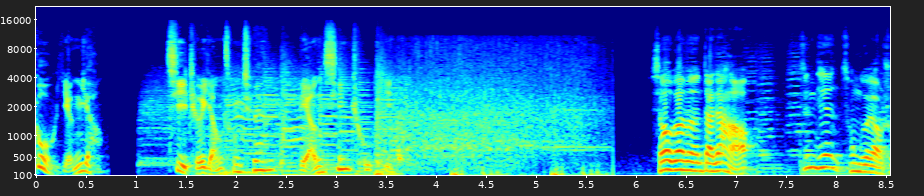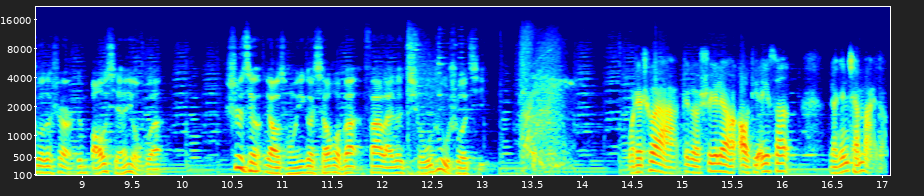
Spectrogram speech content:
够营养。汽车洋葱圈良心出品。小伙伴们，大家好！今天聪哥要说的事儿跟保险有关。事情要从一个小伙伴发来的求助说起。我这车呀，这个是一辆奥迪 A3，两年前买的，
